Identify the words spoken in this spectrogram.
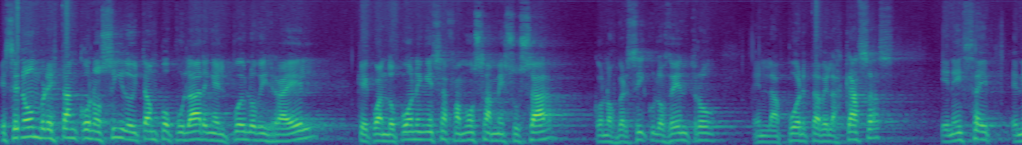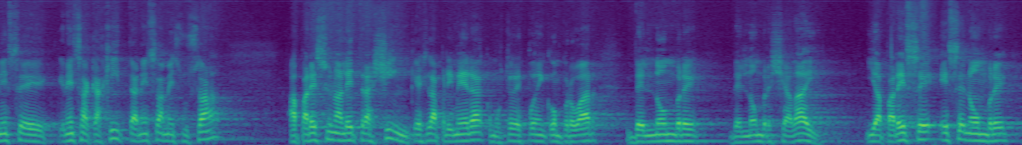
Ese nombre es tan conocido y tan popular en el pueblo de Israel que cuando ponen esa famosa Mesusá, con los versículos dentro en la puerta de las casas, en esa, en, ese, en esa cajita, en esa Mesusá, aparece una letra Shin, que es la primera, como ustedes pueden comprobar, del nombre, del nombre Shaddai. Y aparece ese nombre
